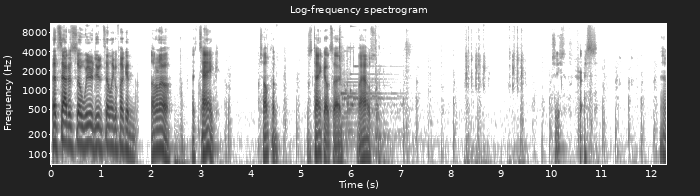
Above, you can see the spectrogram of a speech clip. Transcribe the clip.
that sounded so weird, dude. It sounded like a fucking, I don't know, a tank. Something. There's a tank outside my house. Jesus Christ. Oh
